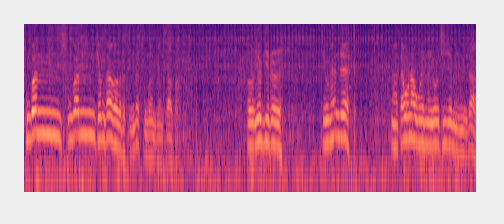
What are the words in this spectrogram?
순간, 순간 경사가 그렇습니다. 순간 경사가. 어, 여기를 지금 현재 어, 다운하고 있는 이 지점입니다.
